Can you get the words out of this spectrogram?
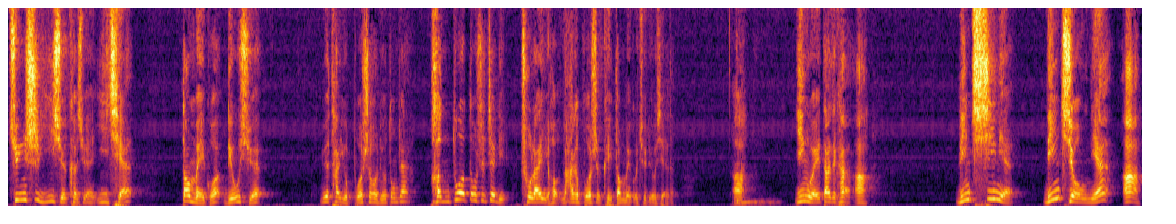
军事医学科学院以前到美国留学，因为他有博士后流动站，很多都是这里出来以后拿个博士可以到美国去留学的，啊，因为大家看啊，零七年。零九年啊，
